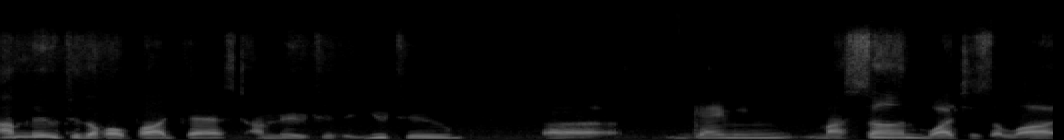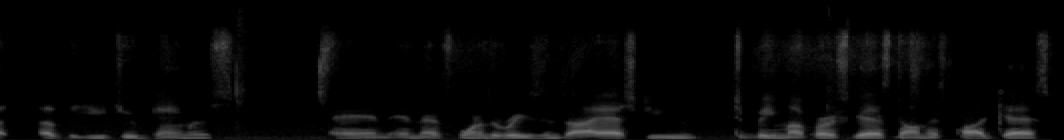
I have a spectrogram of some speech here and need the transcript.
I'm new to the whole podcast. I'm new to the YouTube uh, gaming. My son watches a lot of the YouTube gamers, and and that's one of the reasons I asked you to be my first guest on this podcast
